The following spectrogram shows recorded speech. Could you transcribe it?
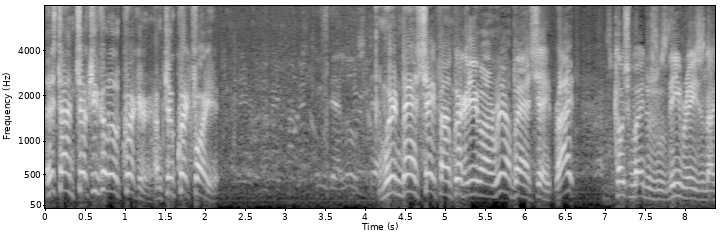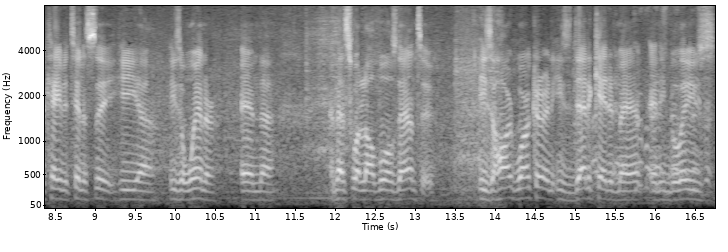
This time, Chuck, you go a little quicker. I'm too quick for you. And we're in bad shape. I'm quicker. You are real bad shape, right? Coach Majors was the reason I came to Tennessee. He uh, he's a winner, and uh, and that's what it all boils down to. He's a hard worker and he's a dedicated man, and he believes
